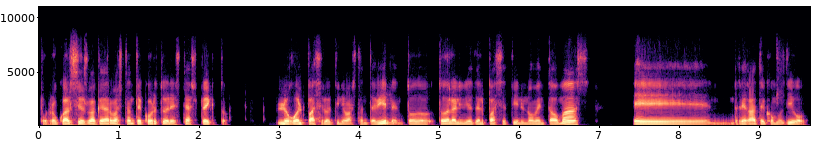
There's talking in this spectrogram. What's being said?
por lo cual se os va a quedar bastante corto en este aspecto. Luego el pase lo tiene bastante bien, en todo, todas las líneas del pase tiene 90 o más. regate, como os digo,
